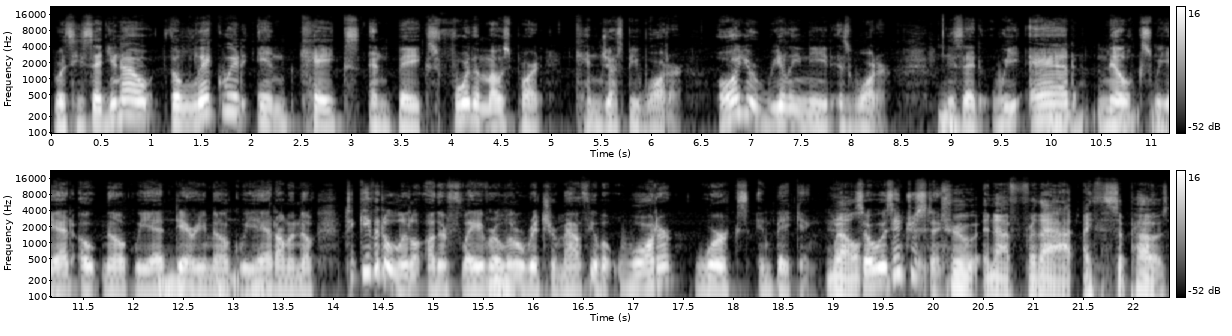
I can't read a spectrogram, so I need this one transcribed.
was he said, you know, the liquid in cakes and bakes for the most part can just be water. All you really need is water. He mm. said, we add milks, we add oat milk, we add dairy milk, we add almond milk to give it a little other flavor, a mm. little richer mouthfeel, but water works in baking. Well, so it was interesting. True enough for that, I suppose.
